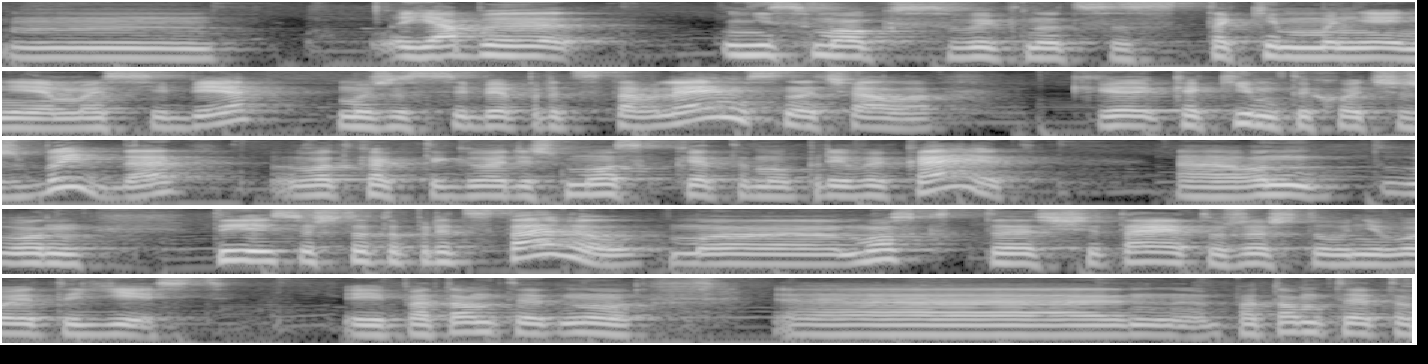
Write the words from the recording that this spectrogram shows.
я бы не смог свыкнуться с таким мнением о себе. Мы же себе представляем сначала, каким ты хочешь быть, да? Вот как ты говоришь, мозг к этому привыкает. Э, он, он, ты если что-то представил, мозг-то считает уже, что у него это есть. И потом ты, ну, э, потом ты это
